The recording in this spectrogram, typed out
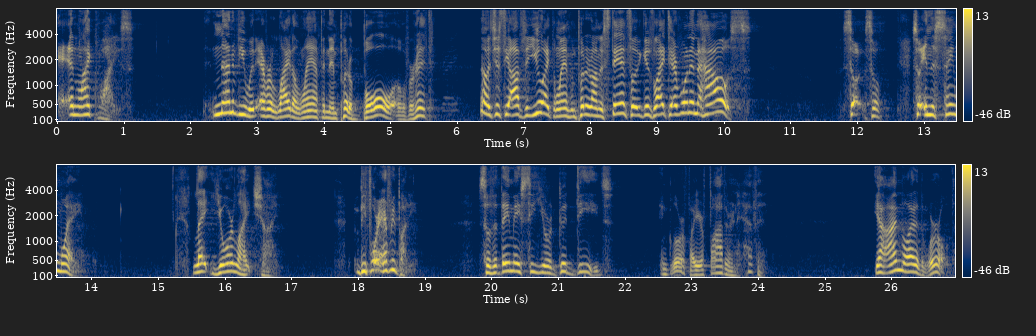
And likewise, none of you would ever light a lamp and then put a bowl over it. No, it's just the opposite. You light the lamp and put it on a stand so it gives light to everyone in the house. So, so, so in the same way, let your light shine before everybody so that they may see your good deeds and glorify your Father in heaven. Yeah, I'm the light of the world.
